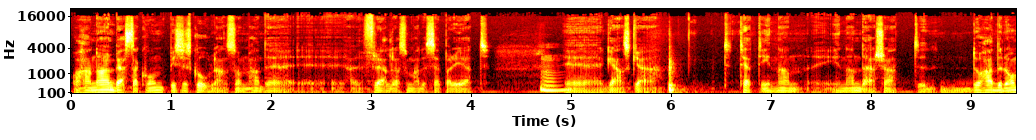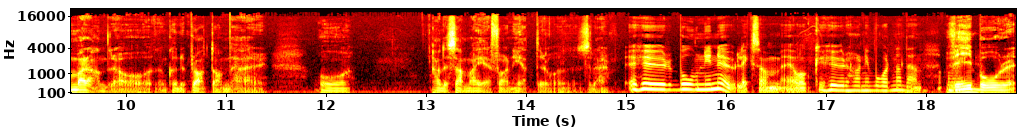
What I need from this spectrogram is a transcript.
Och han har en bästa kompis i skolan som hade eh, föräldrar som hade separerat mm. eh, ganska tätt innan, innan där. Så att eh, då hade de varandra och de kunde prata om det här. Och hade samma erfarenheter och sådär. Hur bor ni nu liksom och hur har ni vårdnaden? Vi bor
